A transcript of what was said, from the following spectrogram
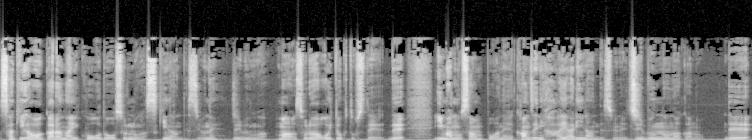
先がわからない行動をするのが好きなんですよね、自分は。まあ、それは置いとくとして。で、今の散歩はね、完全に流行りなんですよね、自分の中の。で、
